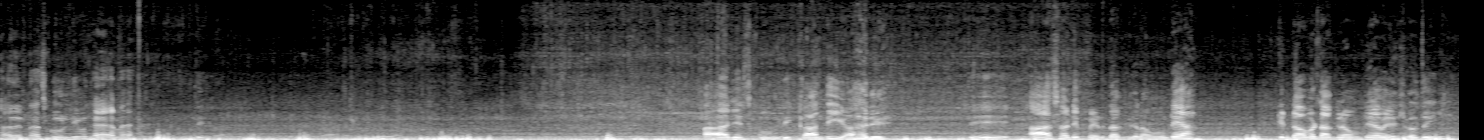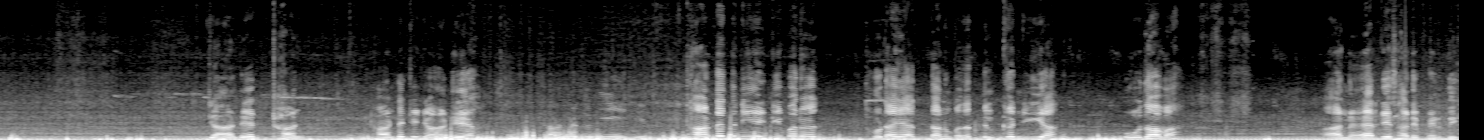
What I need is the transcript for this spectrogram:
ਵਿਖਾ ਦਿੰਦਾ ਸਕੂਲ ਨਹੀਂ ਵਿਖਾਇਆ ਮੈਂ। ਆ ਜੇ ਸਕੂਲ ਦੀ ਕੰਧ ਆ ਜੇ। ਤੇ ਆ ਸਾਡੇ ਪਿੰਡ ਦਾ ਗਰਾਊਂਡ ਆ। ਕਿੱਡਾ ਵੱਡਾ ਗਰਾਊਂਡ ਆ ਵੇਖ ਲਓ ਤੁਸੀਂ। ਜਾਂਦੇ ਠੰਡ ਠੰਡ ਚ ਜਾਂਦੇ ਆ। ਠੰਡ ਤਾਂ ਨਹੀਂ ਇੰਨੀ ਠੰਡ ਤਾਂ ਨਹੀਂ ਐਡੀ ਪਰ ਥੋੜਾ ਜਿਹਾ ਤੁਹਾਨੂੰ ਪਤਾ ਤਿਲਕਣ ਜੀ ਆ ਉਹਦਾ ਵਾ। ਆ ਨਹਿਰ ਜੇ ਸਾਡੇ ਪਿੰਡ ਦੀ।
